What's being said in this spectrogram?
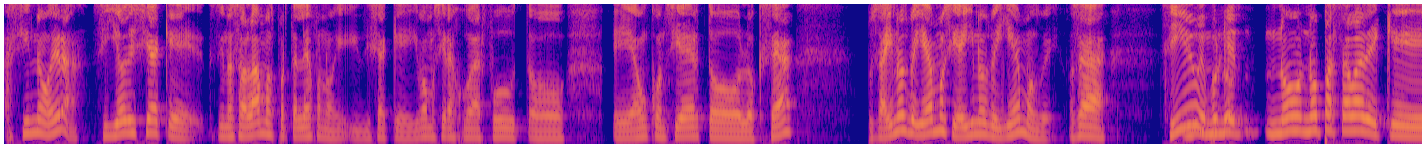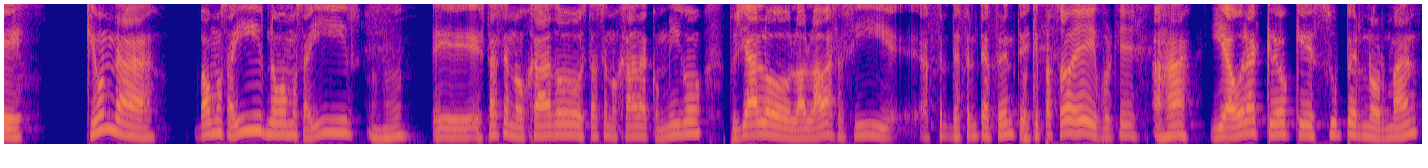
así no era. Si yo decía que, si nos hablábamos por teléfono y, y decía que íbamos a ir a jugar foot o eh, a un concierto o lo que sea, pues ahí nos veíamos y ahí nos veíamos, güey. O sea, Sí, güey, porque... no, no, no pasaba de que, ¿qué onda? ¿Vamos a ir? ¿No vamos a ir? Eh, estás enojado, estás enojada conmigo, pues ya lo, lo hablabas así eh, de frente a frente. ¿Qué pasó, ey? ¿Por qué? Ajá. Y ahora creo que es súper normal.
